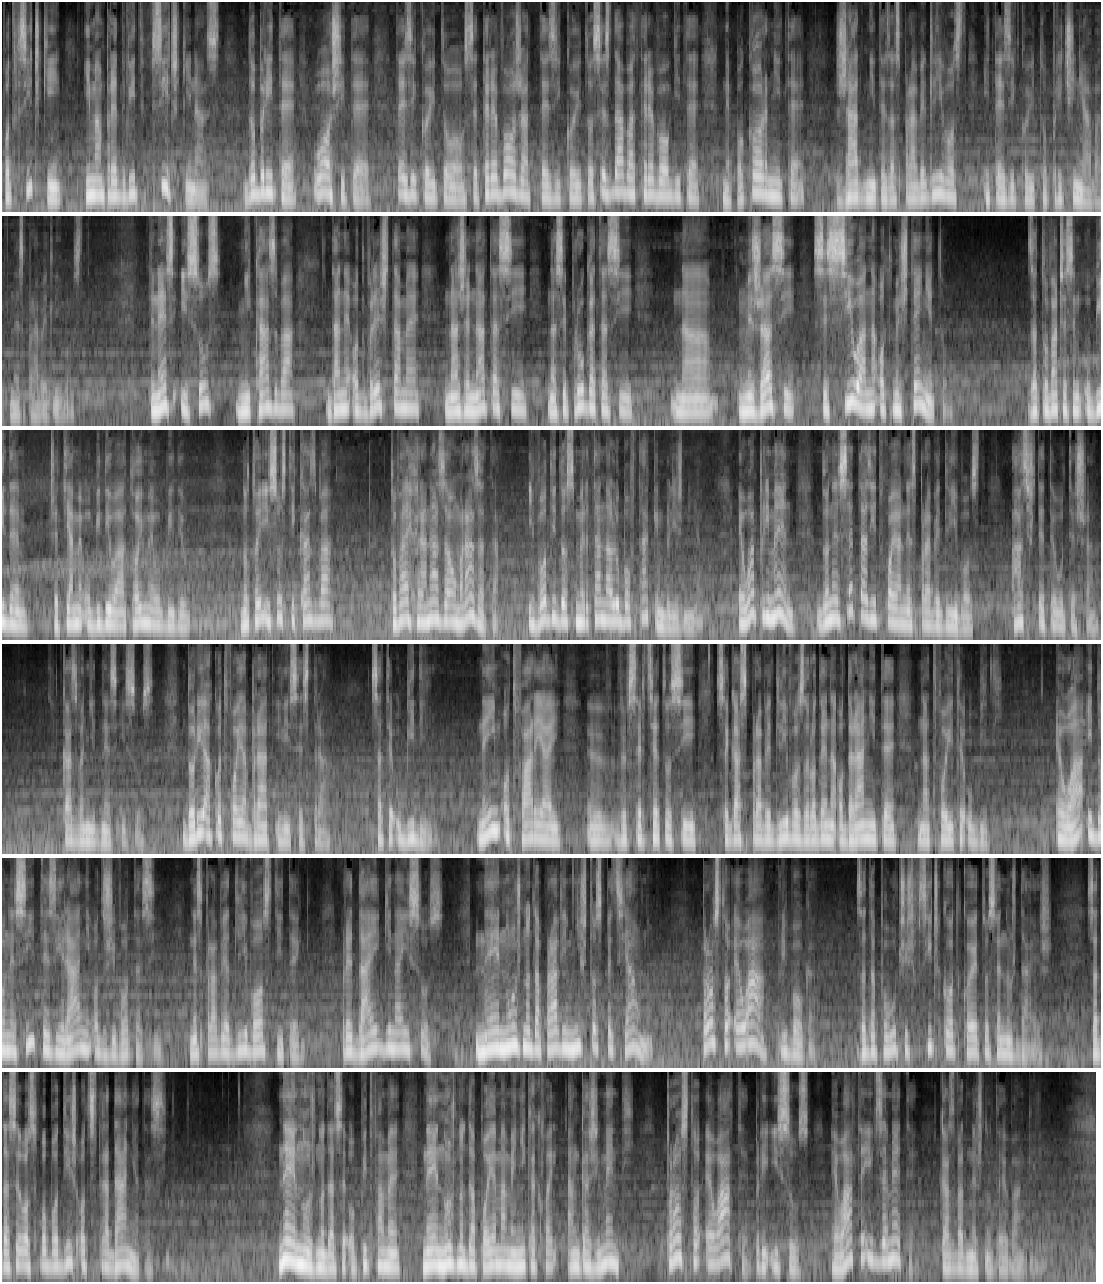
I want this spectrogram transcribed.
Под всички имам предвид всички нас, добрите, лошите, тези които се тревожат, тези които се здават тревогите, непокорните, жадните за справедливост и тези които причиняват несправедливост. Днес Исус ни казва да не одврещаме на жената си, на сепругата си, на межа си се сила на отмештението. За това, че съм обиден, че тя ме обидила, а той ме обидил. Но той Исус ти казва, това е храна за омразата и води до смртта на любовта към ближния. Ела при мен, донесе тази твоя несправедливост, аз ще те утеша казва ни днес Исус. Дори ако твоја брат или сестра са те обидили, не им отварјај в срцето си сега справедливо зародена од раните на твоите обиди. Еоа и донеси тези рани од живота си, несправедливостите, предај ги на Исус. Не е нужно да правим ништо специјално. Просто еуа при Бога, за да получиш всичко од което се нуждаеш, за да се освободиш од страдањата си. Не е нужно да се опитваме, не е нужно да поемаме никакви ангажименти. Просто елате при Исус, елате и вземете, казва днешното Евангелие.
